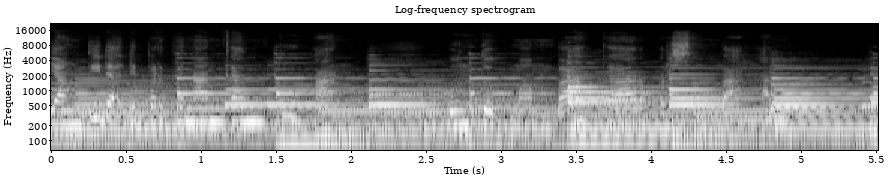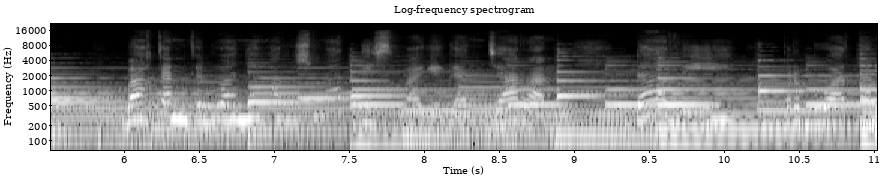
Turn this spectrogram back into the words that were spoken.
yang tidak diperkenankan Tuhan untuk membakar persembahan. Bahkan keduanya harus mati sebagai ganjaran dari perbuatan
